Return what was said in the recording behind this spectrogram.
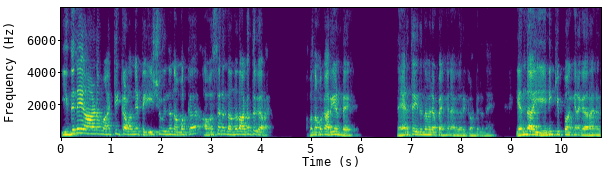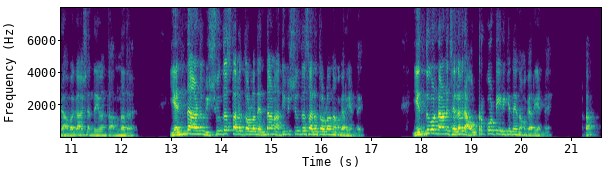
ഇതിനെയാണ് മാറ്റിക്കളഞ്ഞിട്ട് യേശു ഇന്ന് നമുക്ക് അവസരം തന്നത് അകത്ത് കയറാൻ. അപ്പൊ നമുക്ക് അറിയണ്ടേ നേരത്തെ ഇരുന്നവരപ്പൊ എങ്ങനെ കയറിക്കൊണ്ടിരുന്നേ? എന്തായി എനിക്കിപ്പോ ഇങ്ങനെ കയറാൻ ഒരു അവകാശം ദൈവം തന്നത്? എന്താണ് വിശുദ്ധ സ്ഥലത്തുള്ളത്? എന്താണ് അതിവിശുദ്ധ സ്ഥലത്തുള്ളത് നമുക്കറിയണ്ടേ? എന്തുകൊണ്ടാണ് ചിലവർ ഔട്ടർ കോട്ട് ഇരിക്കുന്നത് നമുക്കറിയണ്ടേ? കേട്ടോ?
